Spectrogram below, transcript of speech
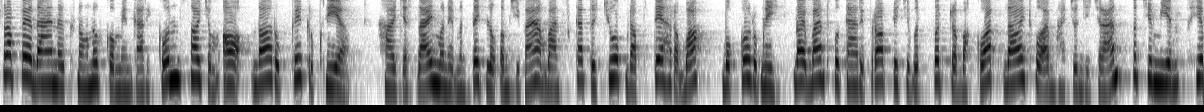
ស្របពេលដែលនៅក្នុងនោះក៏មានការរិះគន់សោយចំអកដល់រូបគេគ្រប់គ្នាហើយជាស្ដែងមុននេះបន្តិចលោកអឹមជីវ៉ាបានស្កាត់ទៅជួបដល់ផ្ទះរបស់ បុគ្គលរូបនេះដោយបានធ្វើការរៀបរាប់ពីជីវិតពិតរបស់គាត់ដោយធ្វើឲ្យមហាជនជាច្រើនពិតជាមានភាព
